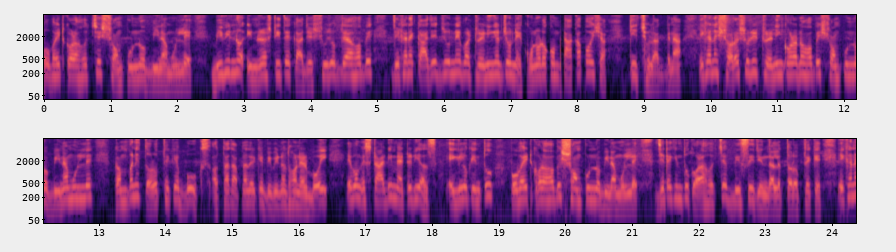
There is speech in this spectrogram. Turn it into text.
প্রোভাইড করা হচ্ছে সম্পূর্ণ বিনামূল্যে। বিভিন্ন ইন্ডাস্ট্রিতে কাজের সুযোগ দেওয়া হবে, যেখানে কাজের জন্যে বা ট্রেনিংয়ের জন্যে কোনো রকম টাকা, পয়সা কিচ্ছু লাগবে না। এখানে সরাসরি ট্রেনিং করানো হবে সম্পূর্ণ বিনামূল্যে। কোম্পানির তরফ থেকে বুকস, অর্থাৎ আপনাদেরকে বিভিন্ন ধরনের বই এবং স্টাডি ম্যাটেরিয়ালস, এগুলো কিন্তু প্রোভাইড করা হবে সম্পূর্ণ বিনামূল্যে, যেটা কিন্তু করা হচ্ছে বিসি জিন্দালের তরফ থেকে। এখানে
